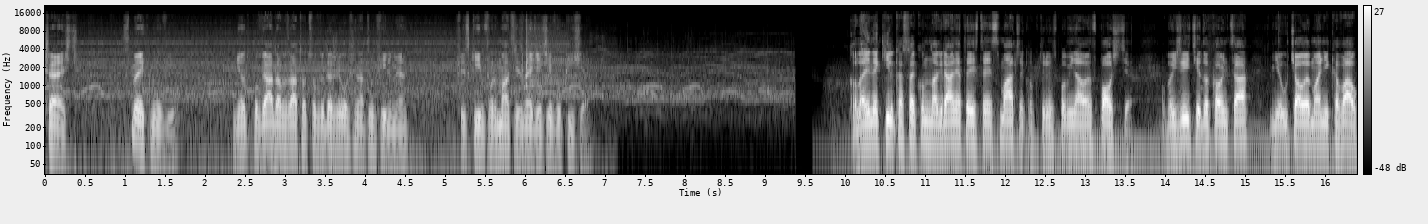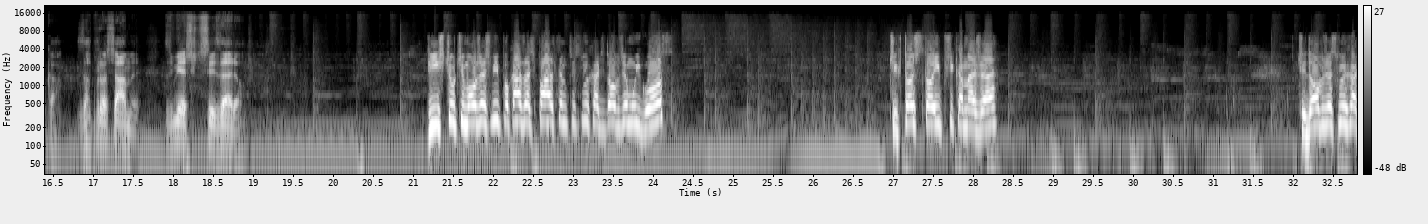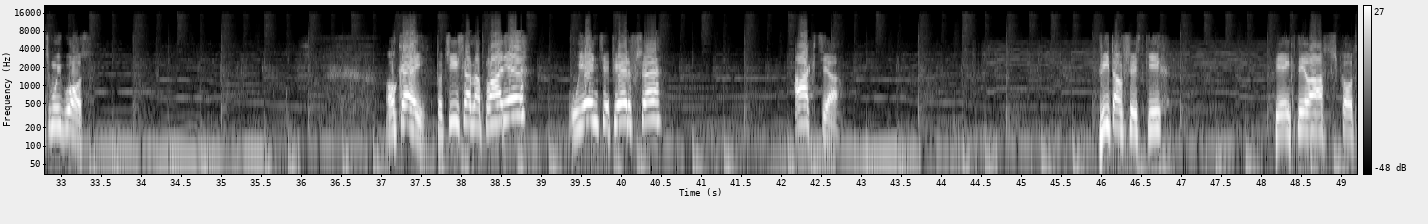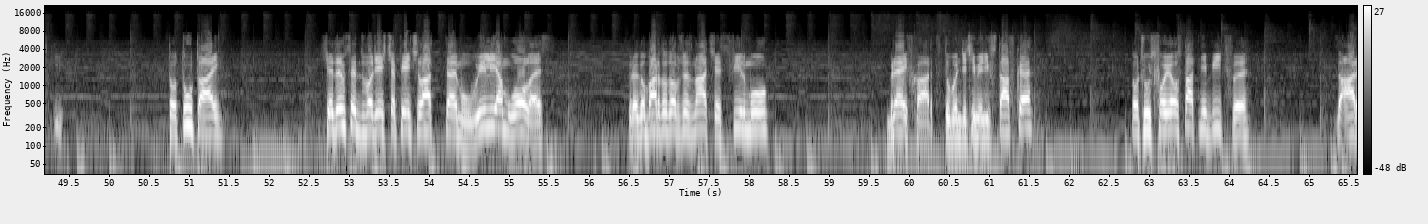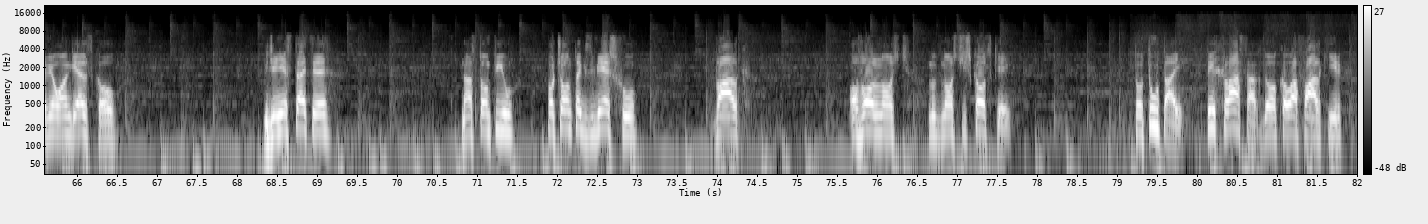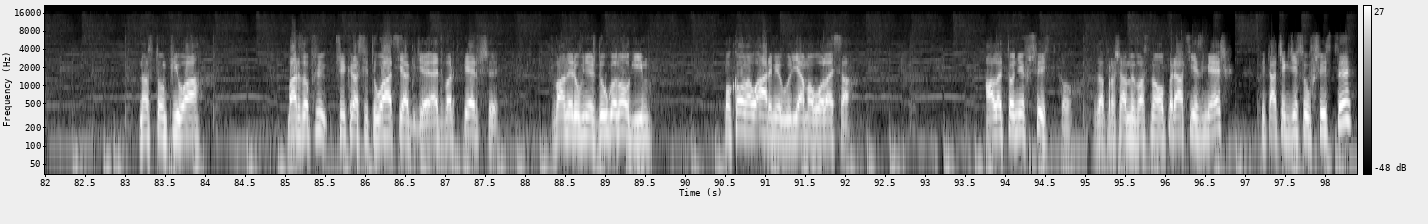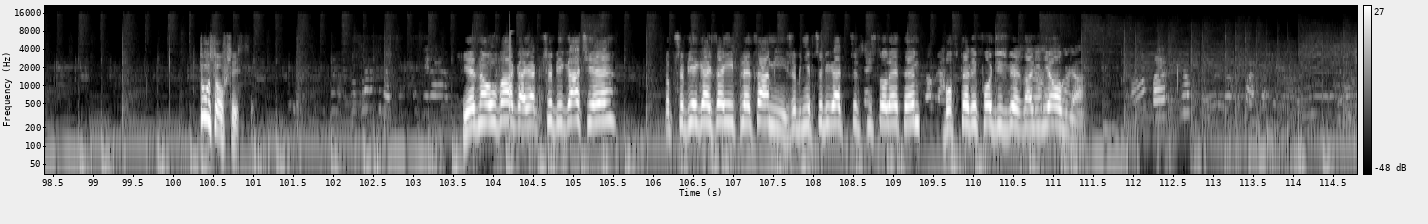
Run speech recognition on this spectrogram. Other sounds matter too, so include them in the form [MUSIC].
Cześć. Smyk mówi. Nie odpowiadam za to, co wydarzyło się na tym filmie. Wszystkie informacje znajdziecie w opisie. Kolejne kilka sekund nagrania to jest ten smaczek, o którym wspominałem w poście. Obejrzyjcie do końca, nie uciąłem ani kawałka. Zapraszamy. Zmierzch 3-0. Piszczu, czy możesz mi pokazać palcem, czy słychać dobrze mój głos? Czy ktoś stoi przy kamerze? Czy dobrze słychać mój głos? Okej, to cisza na planie. Ujęcie pierwsze. Akcja. Witam wszystkich. Piękny las szkocki to tutaj 725 lat temu William Wallace, którego bardzo dobrze znacie z filmu Braveheart, tu będziecie mieli wstawkę, toczył swoje ostatnie bitwy z armią angielską, gdzie niestety nastąpił początek zmierzchu walk o wolność ludności szkockiej. To tutaj, w tych lasach dookoła Falkirk nastąpiła bardzo przy, przykra sytuacja, gdzie Edward I, zwany również Długonogim, pokonał armię Williama Wallace'a. Ale to nie wszystko. Zapraszamy Was na operację Zmierzch. Pytacie, gdzie są wszyscy? Tu są wszyscy. Jedna uwaga, jak przebiegacie, to przebiegaj za jej plecami, żeby nie przebiegać przed pistoletem, bo wtedy wchodzisz, wiesz, na linię ognia.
